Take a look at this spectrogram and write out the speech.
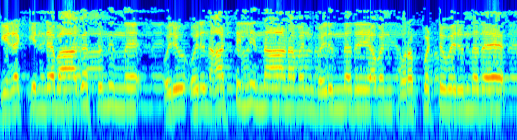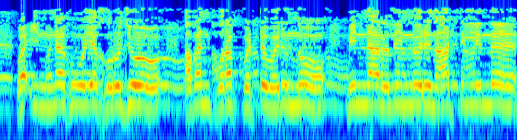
കിഴക്കിന്റെ ഭാഗത്ത് നിന്ന് ഒരു ഒരു നാട്ടിൽ നിന്നാണ് അവൻ വരുന്നത് അവൻ പുറപ്പെട്ടു വരുന്നത്. അവൻ പുറപ്പെട്ടു വരുന്നു. മിൻ ഒരു നാട്ടിൽ നിന്ന്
